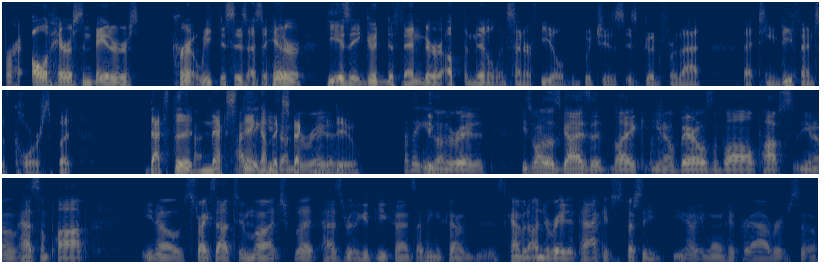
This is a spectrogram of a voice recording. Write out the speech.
for all of Harrison Bader's current weaknesses as a hitter, he is a good defender up the middle in center field, which is is good for that that team defense, of course. But that's the next thing I'm expecting underrated. to do. I think he's underrated. He's one of those guys that like you know barrels the ball, pops, you know, has some pop, you know, strikes out too much, but has really good defense. I think he's kind of it's kind of an underrated package, especially you know he won't hit for average. So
